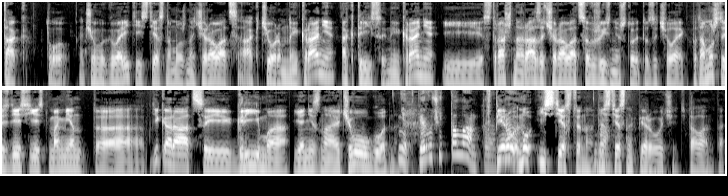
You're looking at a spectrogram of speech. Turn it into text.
так то, о чем вы говорите, естественно, можно очароваться актером на экране, актрисой на экране, и страшно разочароваться в жизни, что это за человек. Потому что здесь есть момент э, декорации, грима, я не знаю, чего угодно. Нет, в первую очередь таланта. В первую, да? Ну, естественно, да. естественно, в первую очередь таланта.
